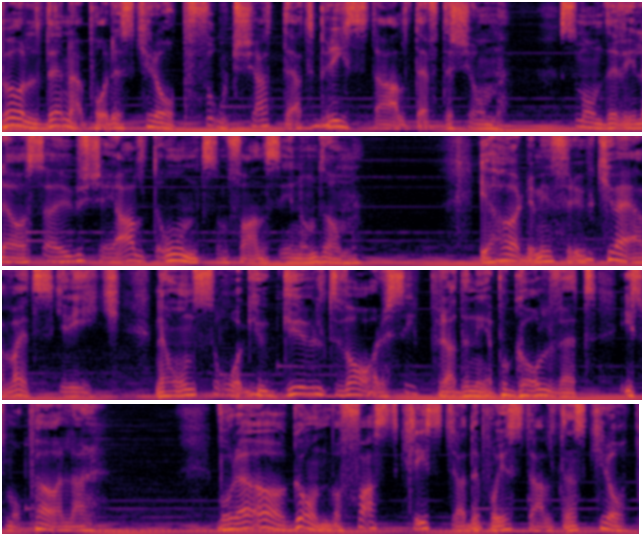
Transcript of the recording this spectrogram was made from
Bölderna på dess kropp fortsatte att brista allt eftersom som om det ville ösa ur sig allt ont som fanns inom dem. Jag hörde min fru kväva ett skrik när hon såg hur gult var sipprade ner på golvet i små pölar. Våra ögon var fastklistrade på gestaltens kropp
